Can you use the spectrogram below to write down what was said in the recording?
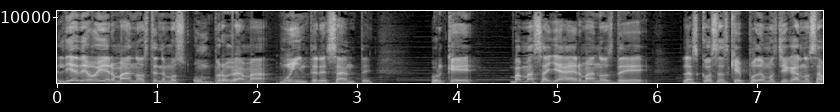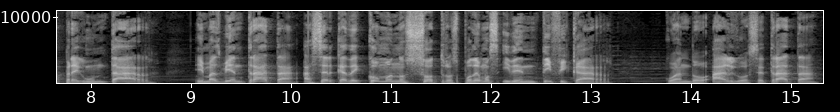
El día de hoy, hermanos, tenemos un programa muy interesante porque va más allá, hermanos, de las cosas que podemos llegarnos a preguntar y más bien trata acerca de cómo nosotros podemos identificar cuando algo se trata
